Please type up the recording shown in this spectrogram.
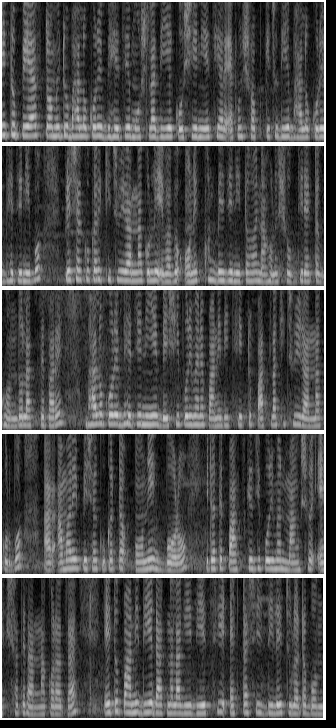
এই তো পেঁয়াজ, টমেটো ভালো করে ভেজে মশলা দিয়ে কষিয়ে নিয়েছি আর এখন সব কিছু দিয়ে ভালো করে ভেজে নিব। প্রেশার কুকারে খিচুড়ি রান্না করলে এভাবে অনেকক্ষণ ভেজে নিতে হয়, না হলে সবজির একটা গন্ধ লাগতে পারে। ভালো করে ভেজে নিয়ে বেশি পরিমাণে পানি দিচ্ছি, একটু পাতলা খিচুড়ি রান্না করব। আর আমার এই প্রেশার কুকারটা অনেক বড়, এটাতে পাঁচ কেজি পরিমাণ মাংস একসাথে রান্না করা যায়। এই তো পানি দিয়ে ডাকনা লাগিয়ে দিয়েছি, একটা শীষ দিলে চুলাটা বন্ধ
